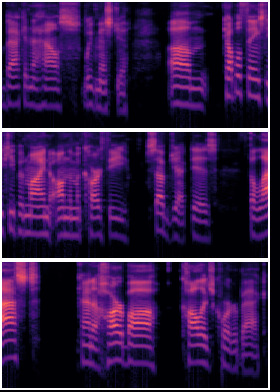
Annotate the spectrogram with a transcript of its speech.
back in the house. We've missed you. Um, couple things to keep in mind on the McCarthy subject is the last kind of Harbaugh college quarterback.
